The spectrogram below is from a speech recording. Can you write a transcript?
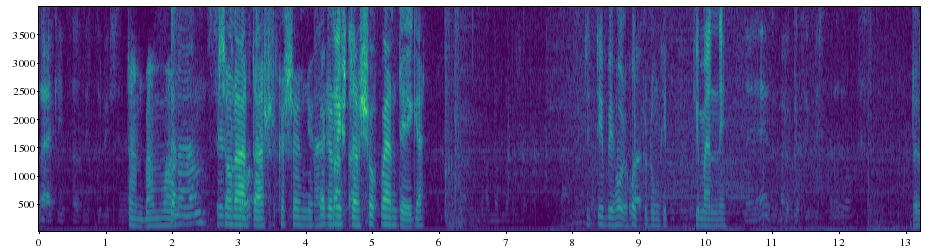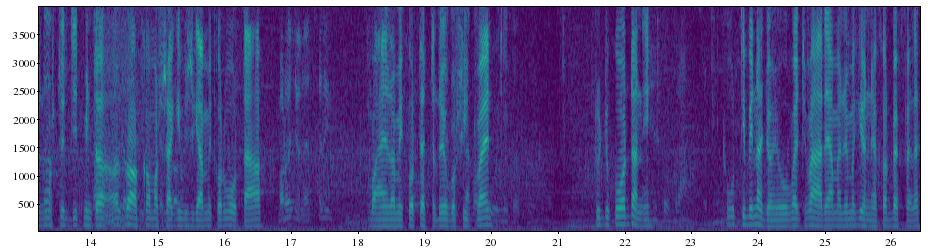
L200 Mitsubishi. Rendben van. Köszönöm, szép Viszontlátásra köszönjük. Nagyon. Isten sok vendéget. Ti- Tibi, hogy, hogy tudunk itt kimenni? Nézzük meg a biciklis De ez most itt, itt mint a, az alkalmassági vizsgán, mikor voltál Maradjon ez szerint? Bányra, amikor tetted a jogosítványt. Tudjuk oldani? Hú, Tibi nagyon jó vagy, várjál, mert ő meg jönni akar befele.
